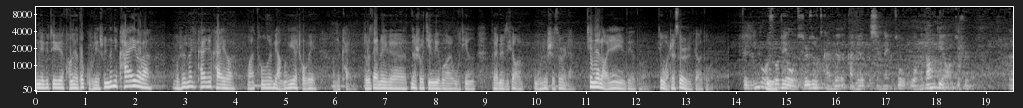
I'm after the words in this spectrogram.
那个这些朋友都鼓励说那你开一个吧，我说那就开就开一个。吧。完，通过两个月筹备，我就开了。都是在那个那时候经历过舞厅，在那跳五六十岁的。现在老年人比较多，就我这岁数比较多。就您跟我说这个，我其实就感觉感觉挺那个。就我们当地啊，就是，呃，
